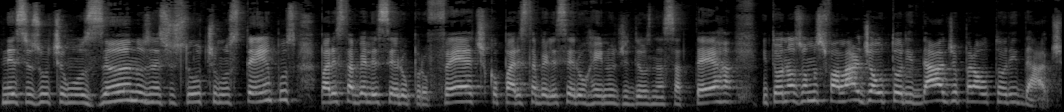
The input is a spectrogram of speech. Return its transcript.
nesses últimos anos, nesses últimos tempos, para estabelecer o profético, para estabelecer o reino de Deus nessa terra. Então, nós vamos falar de autoridade para autoridade.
